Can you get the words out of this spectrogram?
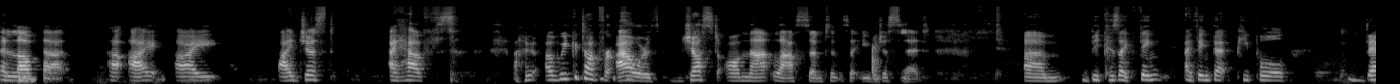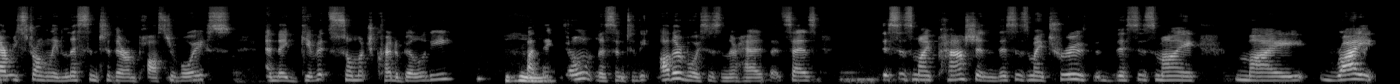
I love that. I I I just I have I, we could talk for hours just on that last sentence that you just said. Um, because I think I think that people very strongly listen to their imposter voice and they give it so much credibility but Mhm. they don't listen to the other voices in their head that says this is my passion. This is my truth. This is my my right.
